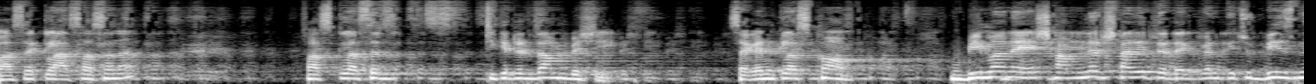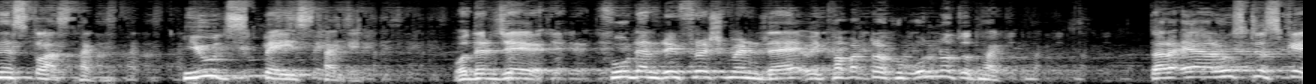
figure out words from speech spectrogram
বাসে ক্লাস আছে না? ফার্স্ট ক্লাসের টিকিটের দাম বেশি সেকেন্ড ক্লাস কম। বিমানে সামনের সারিতে দেখবেন কিছু বিজনেস ক্লাস থাকে। হিউজ স্পেস থাকে। ওদের যে ফুড এন্ড রিফ্রেশমেন্ট দেয়, ওই খাবারটা খুব উন্নত থাকে। তারা এয়ার হোস্টেসকে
